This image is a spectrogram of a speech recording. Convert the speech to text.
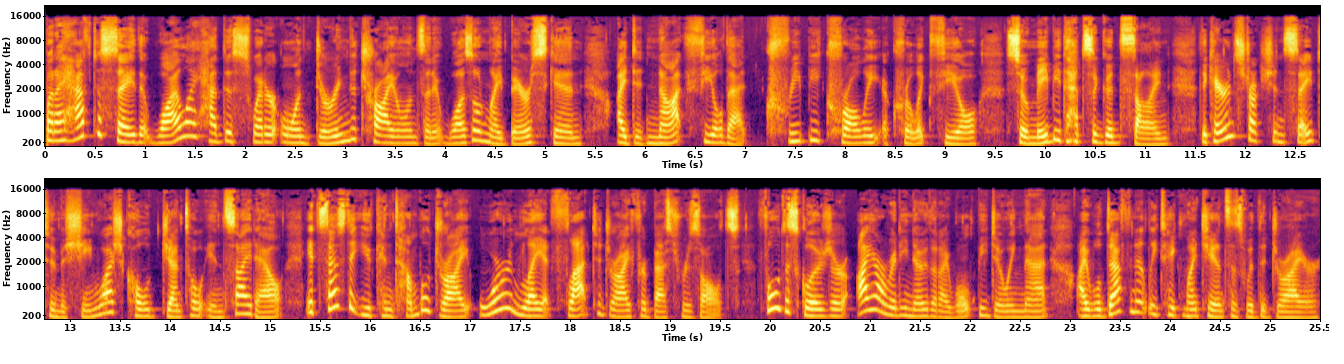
but I have to say that while I had this sweater on during the try-ons and it was on my bare skin, I did not feel that creepy, crawly acrylic feel, so maybe that's a good sign. The care instructions say to machine wash cold, gentle inside out. It says that you can tumble dry or lay it flat to dry for best results. Full disclosure, I already know that I won't be doing that. I will definitely take my chances with the dryer.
